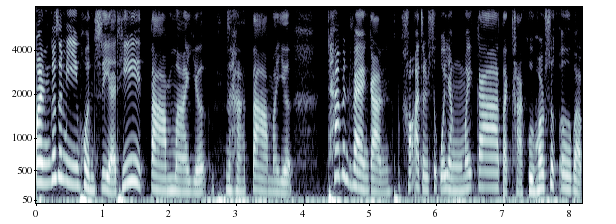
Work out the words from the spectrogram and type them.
มันก็จะมีผลเสียที่ตามมาเยอะนะคะตามมาเยอะ ถ้าเป็นแฟนกันเขาอาจจะรู้สึกว่ายังไม่กล้าตัดขาดคุณเพราะรู้สึกเออแบบ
